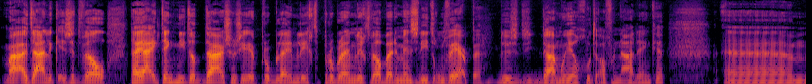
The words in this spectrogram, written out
maar uiteindelijk is het wel. Nou ja, ik denk niet dat daar zozeer het probleem ligt. Het probleem ligt wel bij de mensen die het ontwerpen. Dus die, daar moet je heel goed over nadenken. Ehm,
